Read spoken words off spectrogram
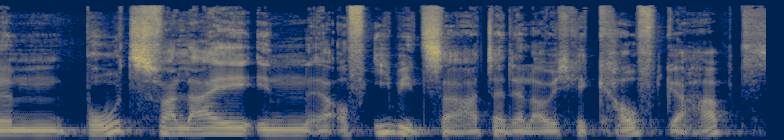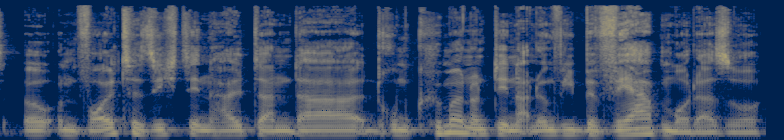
einen Bootsverleih in, äh, auf Ibiza, hat er, glaube ich, gekauft gehabt äh, und wollte sich den halt dann da drum kümmern und den dann irgendwie bewerben oder so.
